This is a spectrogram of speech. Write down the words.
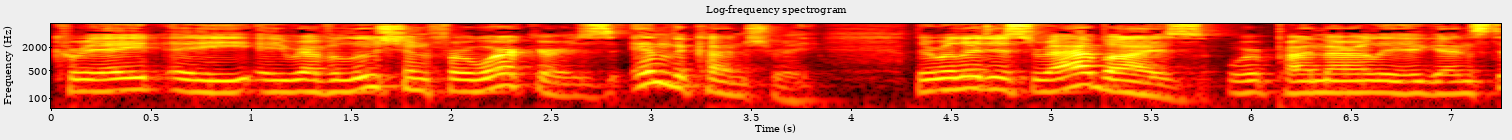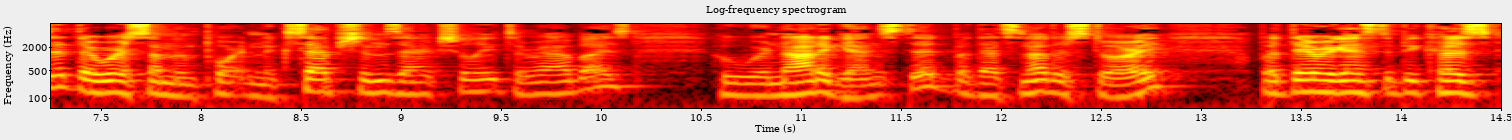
create a, a revolution for workers in the country. The religious rabbis were primarily against it. There were some important exceptions, actually, to rabbis who were not against it, but that's another story. But they were against it because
